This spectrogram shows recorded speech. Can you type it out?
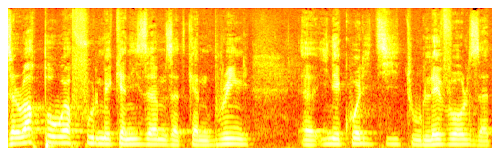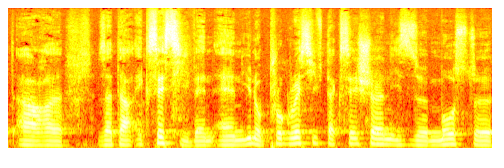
there are powerful mechanisms that can bring uh, inequality to levels that are uh, that are excessive, and and you know, progressive taxation is the most uh,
